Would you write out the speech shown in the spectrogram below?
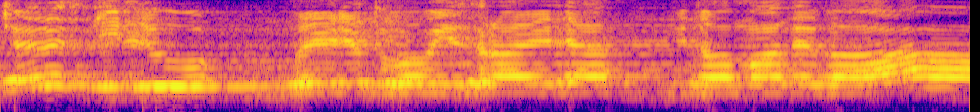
через Іллю вирятував Ізраїля від омани Ваалової.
